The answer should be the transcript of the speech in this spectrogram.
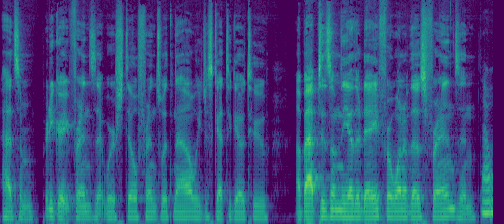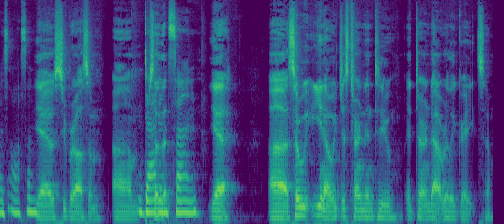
had some pretty great friends that we're still friends with now. We just got to go to a baptism the other day for one of those friends, and that was awesome. yeah, it was super awesome. Um, Dad so and that- son. yeah. Uh, so we- you know, it just turned into it turned out really great. So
